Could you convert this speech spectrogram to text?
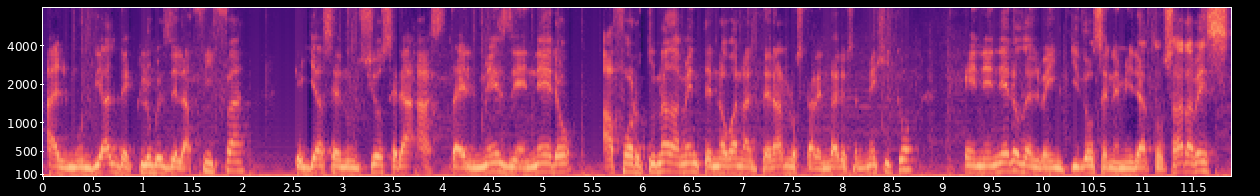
al Mundial de Clubes de la FIFA, que ya se anunció será hasta el mes de enero. Afortunadamente no van a alterar los calendarios en México. En enero del 22 en Emiratos Árabes.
